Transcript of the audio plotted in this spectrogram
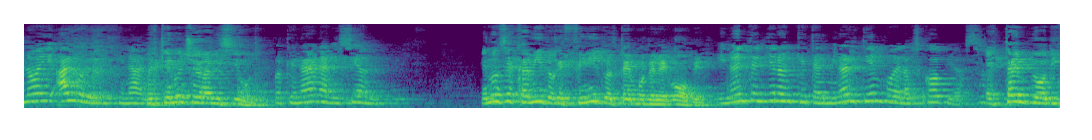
No hay algo de original. perché non c'è una visione. Porque no hay una visión. E non si è capito che è finito il tempo delle copie. Y no entendieron que terminó el tiempo de las copias. È tempo di,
